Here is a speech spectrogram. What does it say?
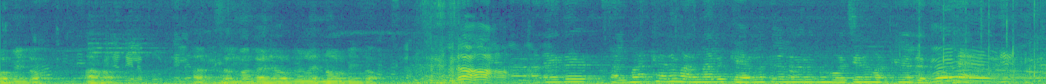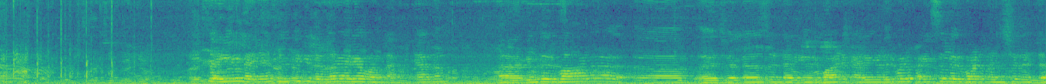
ഓർമ്മയുണ്ടോ? സൽമാൻ ഖാനെ ഓർമ്മയുള്ള എന്നെ ഓർമ്മയുണ്ടോ? അതായത് സൽമാൻ ഖാനെ മറന്നാലും കേരളത്തിലുള്ളവരൊന്നും മോചിനെ മറക്കില്ലല്ലോ ശൈലിയില്ല ഞാൻ ശരിക്കുള്ള കാര്യം പറഞ്ഞാൽ കാരണം ഇവിടെ ഒരുപാട് ജ്വല്ലേഴ്സ് ഉണ്ട് അല്ലെങ്കിൽ ഒരുപാട് കാര്യങ്ങൾ ഒരുപാട് പൈസയുള്ള ഒരുപാട് മനുഷ്യരുണ്ട്.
